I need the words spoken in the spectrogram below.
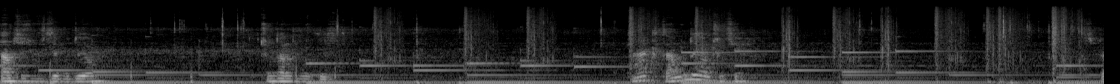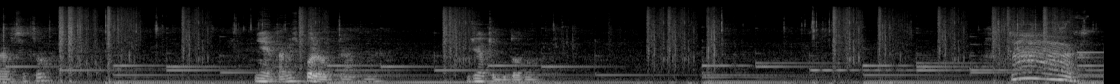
Tam coś widzę budują. Czym tam dwóch jest? Tak, tam budują czy gdzie? Sprawdzę to. Nie, tam jest pole uprawne. Gdzie on to budował? Tak!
